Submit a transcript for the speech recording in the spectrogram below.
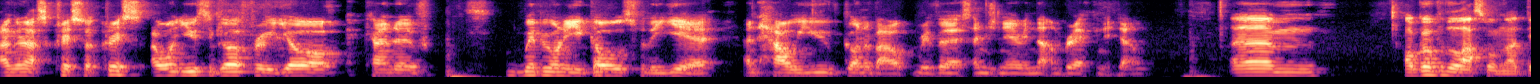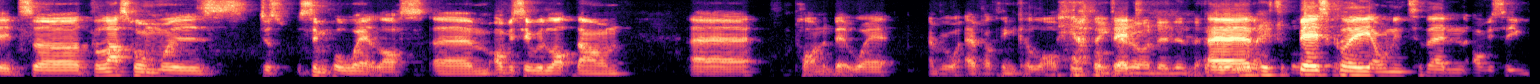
I'm going to ask Chris. So, Chris, I want you to go through your kind of maybe one of your goals for the year and how you've gone about reverse engineering that and breaking it down. Um, I'll go for the last one that I did. So the last one was just simple weight loss. Um, obviously with lockdown, uh, put on a bit of weight. Everyone, I think a lot of I people think did. everyone did, didn't they? Uh, basically, I wanted to then obviously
